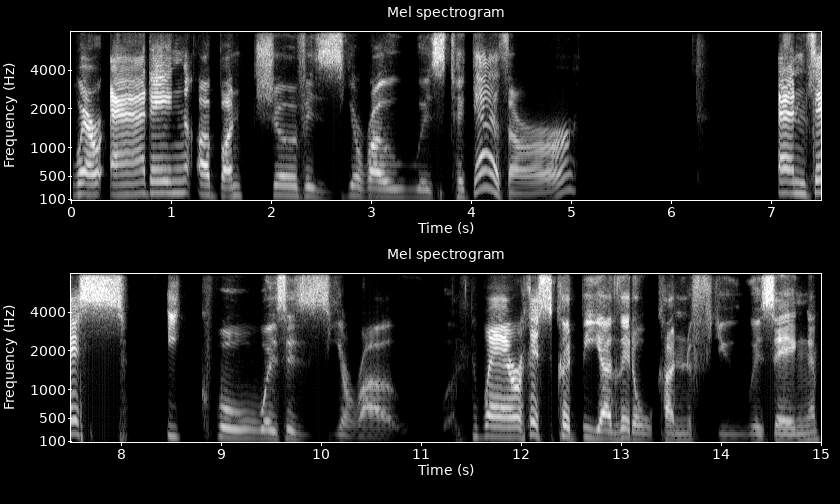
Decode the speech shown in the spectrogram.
we're adding a bunch of zeros together. And this equals zero, where this could be a little confusing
